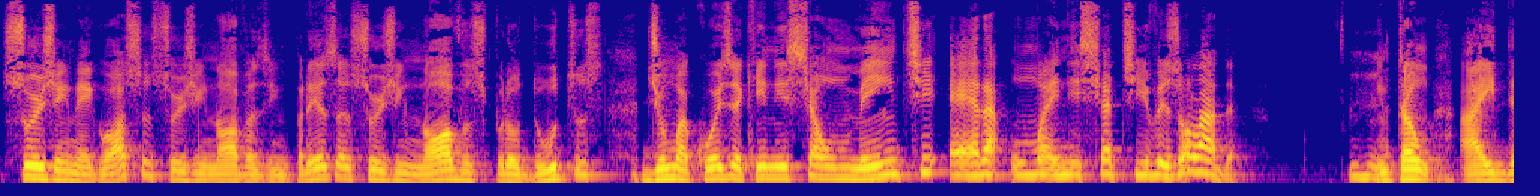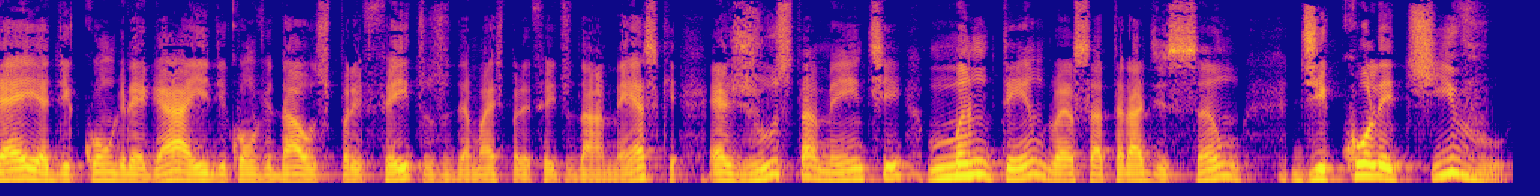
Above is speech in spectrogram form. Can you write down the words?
surgem negócios, surgem novas empresas, surgem novos produtos de uma coisa que inicialmente era uma iniciativa isolada. Uhum. Então, a ideia de congregar e de convidar os prefeitos, os demais prefeitos da AMESC, é justamente mantendo essa tradição de coletivo,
